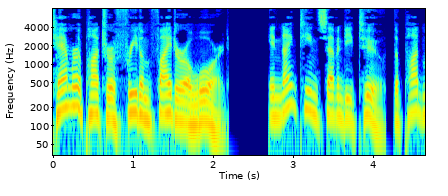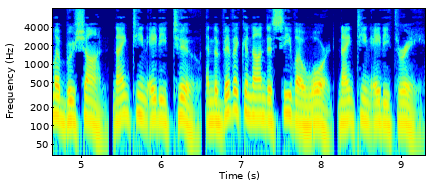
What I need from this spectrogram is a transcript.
Tamrapatra Freedom Fighter Award in 1972, the Padma Bhushan (1982) and the Vivekananda Sewa Award (1983).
